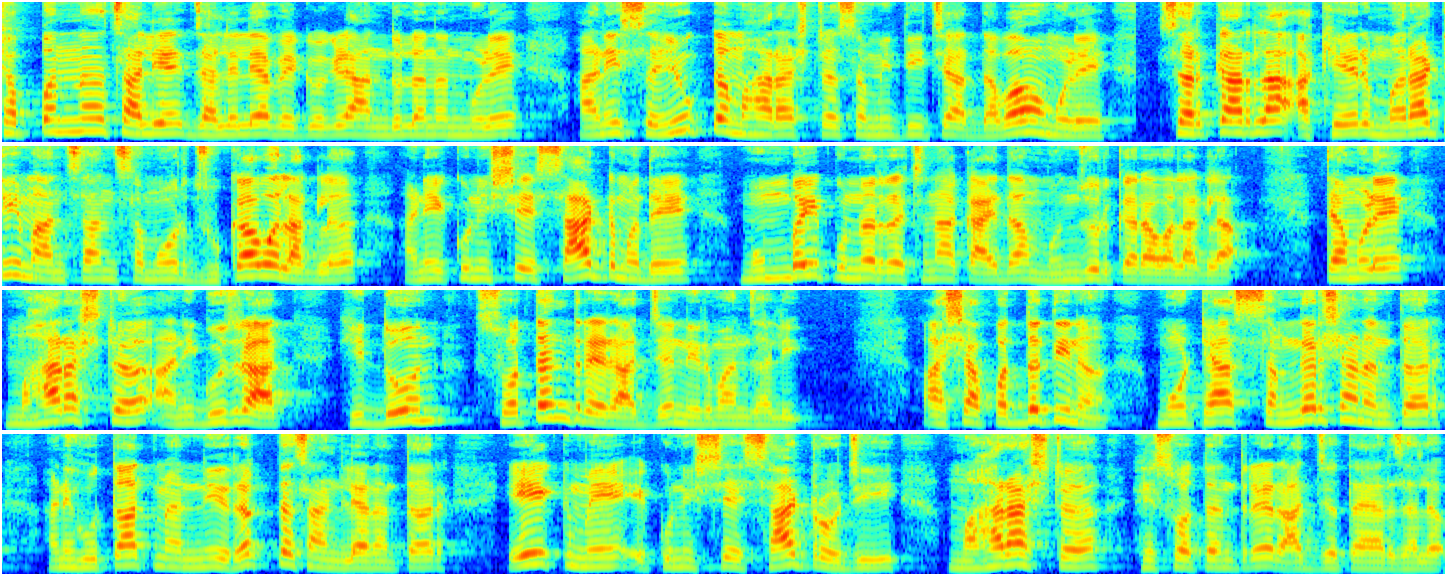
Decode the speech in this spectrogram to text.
छप्पन्न साली झालेल्या वेगवेगळ्या आंदोलनांमुळे आणि संयुक्त महाराष्ट्र समितीच्या दबावामुळे सरकारला अखेर मराठी माणसांसमोर झुकावं लागलं आणि एकोणीसशे साठमध्ये मुंबई पुनर्रचना कायदा मंजूर करावा लागला. त्यामुळे महाराष्ट्र आणि गुजरात ही दोन स्वतंत्र राज्य निर्माण झाली. अशा पद्धतीनं मोठ्या संघर्षानंतर आणि हुतात्म्यांनी रक्त सांडल्यानंतर एक मे एकोणीसशे साठ रोजी महाराष्ट्र हे स्वतंत्र राज्य तयार झालं.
